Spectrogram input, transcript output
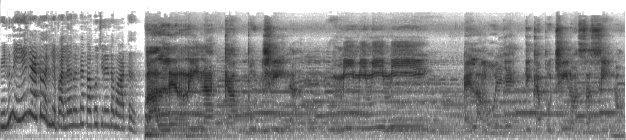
പിന്നെ നീ കേട്ടതല്ലേ പലറിന്റെ കപ്പുച്ചിനോയുടെ പാട്ട്? Ballerina cappuccina. Mi mi mi mi. È la moglie di Cappuccino assassino.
